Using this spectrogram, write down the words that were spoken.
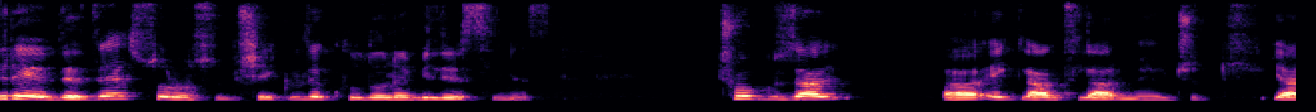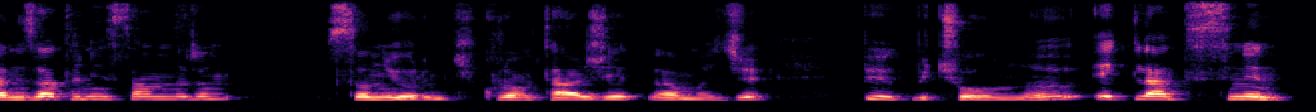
Brave'de de sorunsuz bir şekilde kullanabilirsiniz. Çok güzel e, eklentiler mevcut. Yani zaten insanların sanıyorum ki Chrome tercih etme amacı büyük bir çoğunluğu eklentisinin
